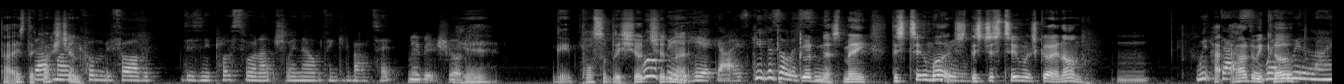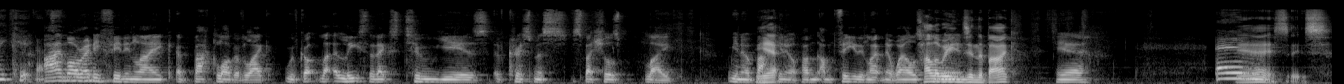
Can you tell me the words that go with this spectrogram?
That is the that question. might come before the Disney Plus one. Actually, now I'm thinking about it. Maybe it should. Yeah, it possibly should, we'll shouldn't be it? here, guys. Give us a listen. Goodness me, there's too much. There's just too much going on. We, H- that's how do we the way cope? we like it. That's I'm the way- already feeling like a backlog of like we've got like, at least the next two years of Christmas specials like you know backing Yeah. up. I'm, I'm feeling like Noel's Halloween's coming. in the bag. yeah. Um, yeah, it's it's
